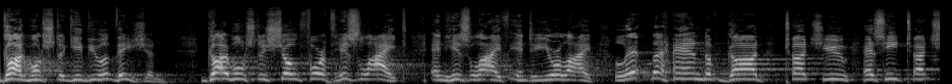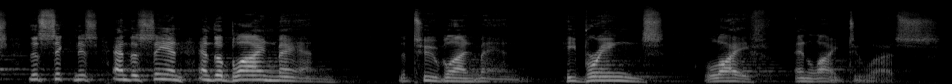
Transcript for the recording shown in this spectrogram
God wants to give you a vision. God wants to show forth His light and His life into your life. Let the hand of God touch you as He touched the sickness and the sin and the blind man, the two blind men. He brings life and light to us.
